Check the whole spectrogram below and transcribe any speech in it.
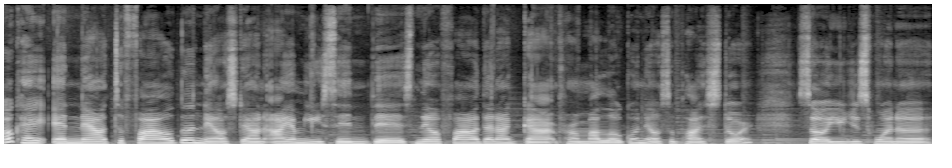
Okay, and now to file the nails down, I am using this nail file that I got from my local nail supply store. So you just want to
